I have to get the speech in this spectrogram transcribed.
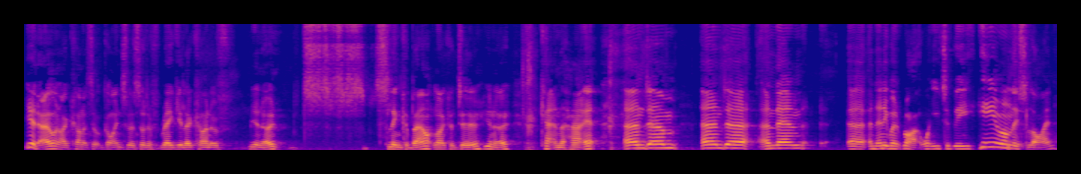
you know, and I kind of sort of got into a sort of regular kind of, you know, slink about like I do, you know, cat in the hat it. And um, and uh, and then uh, and then he went right. I want you to be here on this line,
